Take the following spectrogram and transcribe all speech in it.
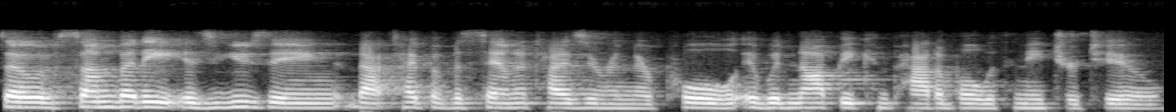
So if somebody is using that type of a sanitizer in their pool, it would not be compatible with Nature 2.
